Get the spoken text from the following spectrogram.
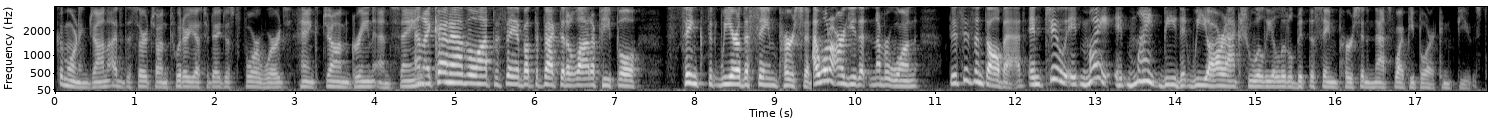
Good morning, John. I did a search on Twitter yesterday, just four words Hank, John, Green, and sane. And I kind of have a lot to say about the fact that a lot of people think that we are the same person. I want to argue that number one, this isn't all bad. And two, it might it might be that we are actually a little bit the same person, and that's why people are confused.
